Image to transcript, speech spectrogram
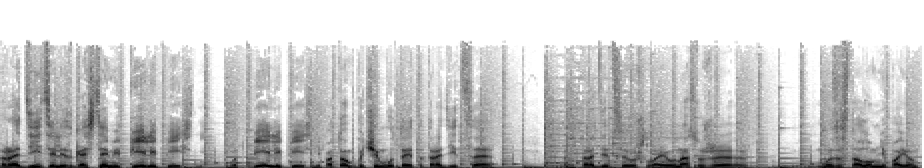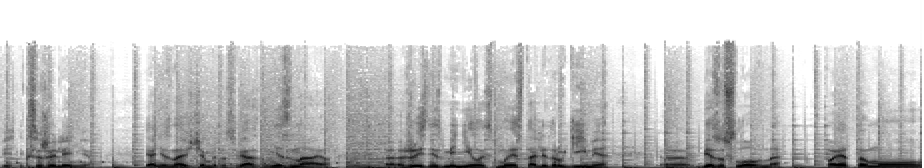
родители с гостями пели песни. Вот пели песни. Потом почему-то эта традиция, э, традиция ушла. И у нас уже мы за столом не поем песни, к сожалению. Я не знаю, с чем это связано. Не знаю. Э, жизнь изменилась, мы стали другими, э, безусловно. Поэтому,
